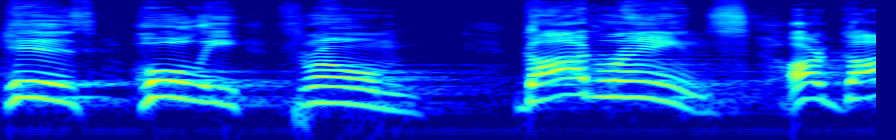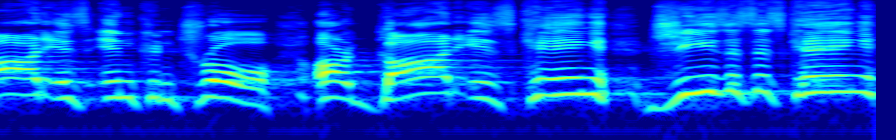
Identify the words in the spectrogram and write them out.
his holy throne. God reigns. Our God is in control. Our God is king. Jesus is king.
